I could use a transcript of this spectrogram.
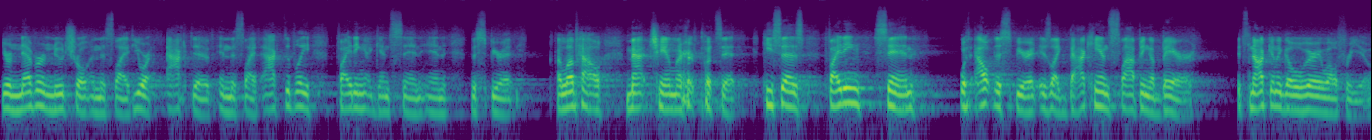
You're never neutral in this life. You are active in this life, actively fighting against sin in the Spirit. I love how Matt Chandler puts it. He says, fighting sin without the Spirit is like backhand slapping a bear. It's not going to go very well for you.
